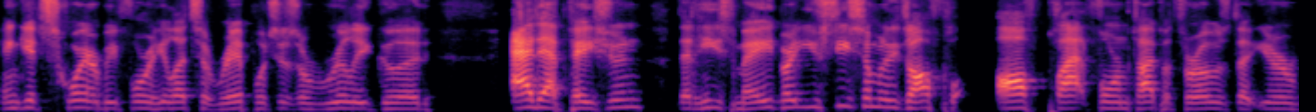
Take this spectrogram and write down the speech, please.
and gets square before he lets it rip, which is a really good adaptation that he's made. But you see some of these off off platform type of throws that your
